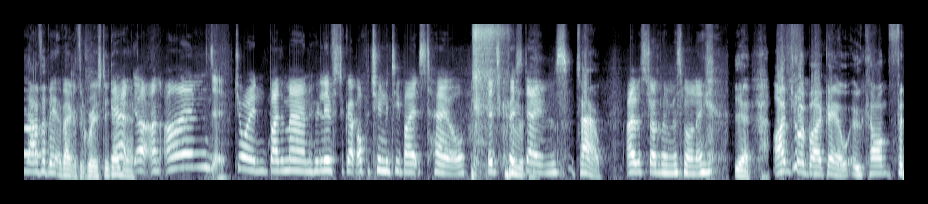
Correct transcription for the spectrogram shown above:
you love a bit of Agatha Christie, don't yeah, you? yeah, and I'm joined by the man who lives to grab opportunity by its tail. It's Chris Dames. Tao. I was struggling this morning. Yeah, I'm joined by a girl who can't f-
